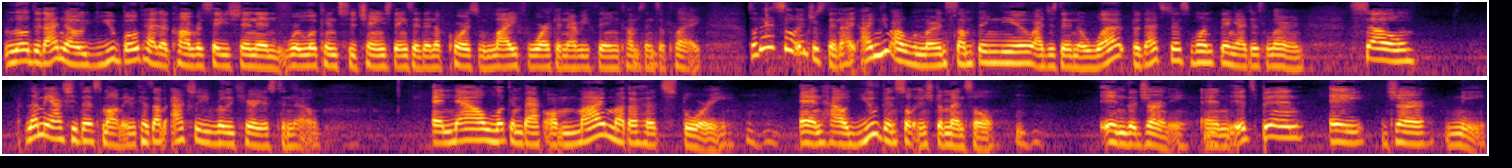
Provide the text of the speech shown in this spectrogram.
little did I know, you both had a conversation and were looking to change things. And then, of course, life, work, and everything comes into play. So that's so interesting. I, I knew I would learn something new. I just didn't know what, but that's just one thing I just learned. So let me ask you this, mommy, because I'm actually really curious to know. And now looking back on my motherhood story mm-hmm. and how you've been so instrumental mm-hmm. in the journey. And mm-hmm. it's been a journey.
